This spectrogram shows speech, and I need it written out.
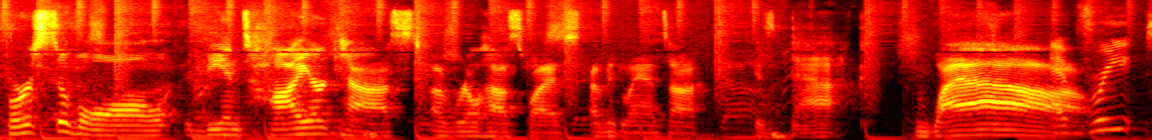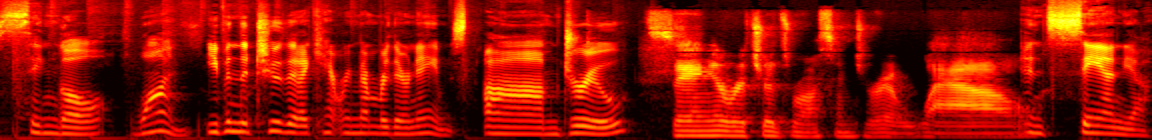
first of all, the entire cast of Real Housewives of Atlanta is back. Wow. Every single one, even the two that I can't remember their names. Um, Drew Sanya Richards, Ross, and Drew. Wow. and Sanya.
